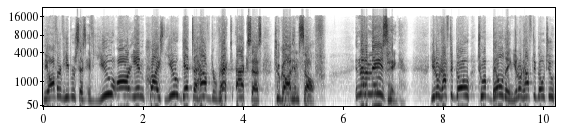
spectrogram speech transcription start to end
The author of Hebrews says, if you are in Christ, you get to have direct access to God Himself. Isn't that amazing? You don't have to go to a building. You don't have to go to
